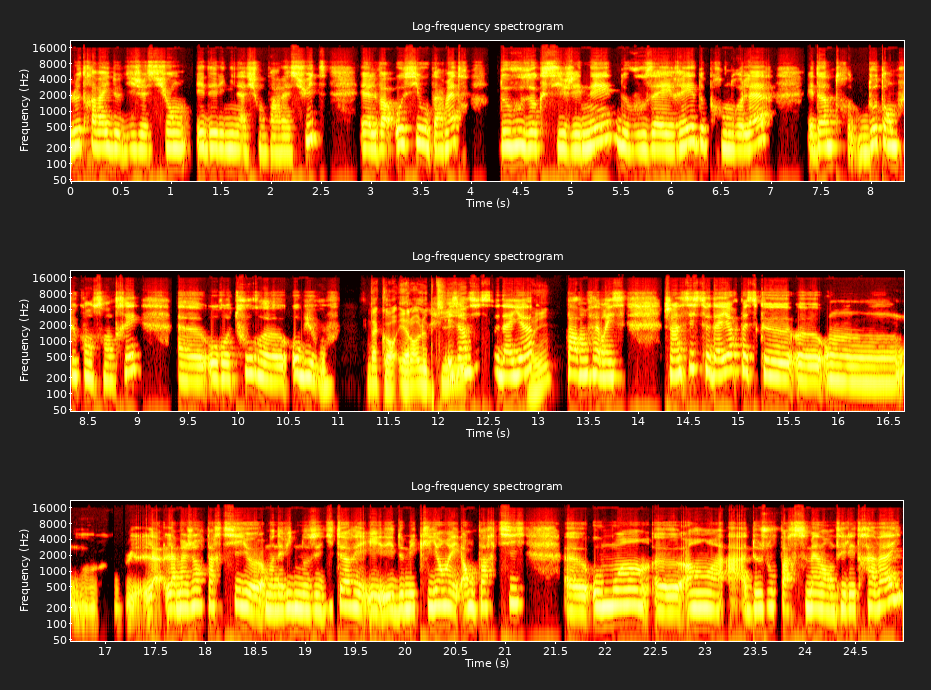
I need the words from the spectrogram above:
le travail de digestion et d'élimination par la suite. Et elle va aussi vous permettre de vous oxygéner, de vous aérer, de prendre l'air et d'être d'autant plus concentré euh, au retour euh, au bureau. D'accord. Et alors le petit. Et j'insiste d'ailleurs. Pardon Fabrice. J'insiste d'ailleurs parce que euh, on, la, majeure partie, euh, à mon avis, de nos éditeurs et, de mes clients est en partie euh, au moins un à deux jours par semaine en télétravail.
